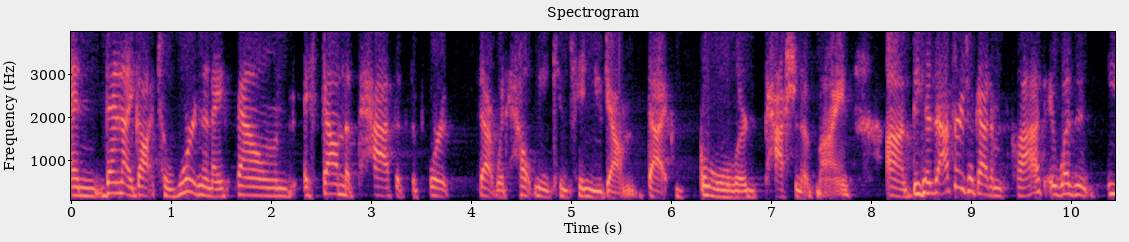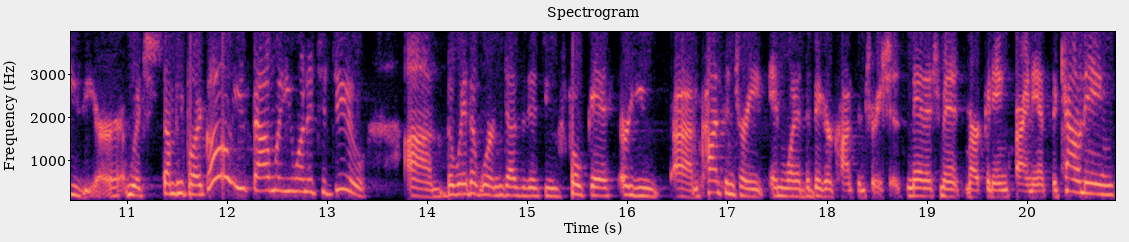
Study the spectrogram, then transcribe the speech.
And then I got to Wharton and I found I found the path of support that would help me continue down that goal or passion of mine. Um, because after I took Adam's class, it wasn't easier, which some people are like, oh, you found what you wanted to do. Um, the way that Wharton does it is you focus or you um, concentrate in one of the bigger concentrations management, marketing, finance, accounting.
